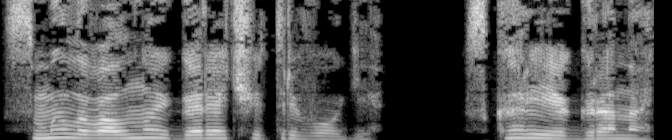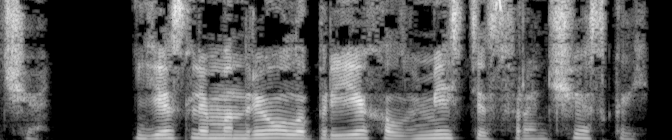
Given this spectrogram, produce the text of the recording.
смыло волной горячей тревоги. Скорее, Граначе. Если Монреола приехал вместе с Франческой,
